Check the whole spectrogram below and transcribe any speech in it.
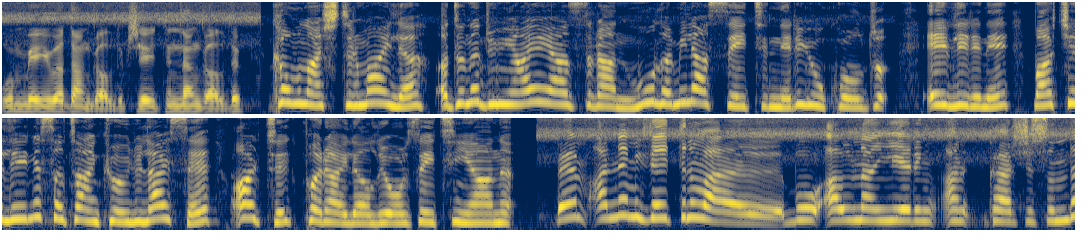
O meyveden kaldık, zeytinden kaldık. Kamulaştırmayla adını dünyaya yazdıran Muğla Milas zeytinleri yok oldu. Evlerini, bahçelerini satan köylülerse artık parayla alıyor zeytinyağını. Benim annemin zeytini var e, bu alınan yerin karşısında.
